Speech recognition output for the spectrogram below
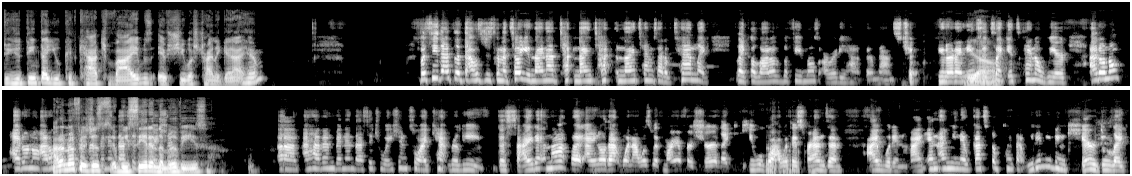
do you think that you could catch vibes if she was trying to get at him? But see, that's what I was just gonna tell you. Nine out ti- nine ti- nine times out of ten, like like a lot of the females already have their mans too. You know what I mean? So it's like it's kind of weird. I don't know. I don't know. I don't. I don't know if it's just we see it in the movies. Um, I haven't been in that situation, so I can't really decide on that. But I know that when I was with Mario, for sure, like he would go out with his friends, and I wouldn't mind. And I mean, it got to the point that we didn't even care, dude. Like,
